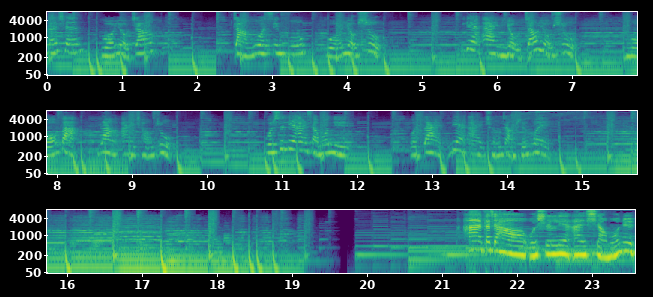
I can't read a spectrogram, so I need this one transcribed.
男神我有招，掌握幸福我有数，恋爱有招有数，魔法让爱常驻。我是恋爱小魔女，我在恋爱成长学会。嗨，大家好，我是恋爱小魔女，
